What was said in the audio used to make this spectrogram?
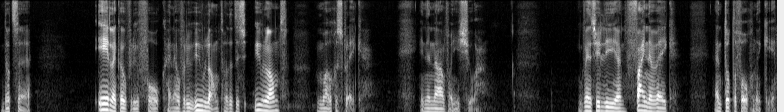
dat ze eerlijk over uw volk en over uw land, want het is uw land, mogen spreken. In de naam van Yeshua. Ik wens jullie een fijne week en tot de volgende keer.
